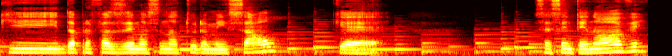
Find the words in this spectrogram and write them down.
que dá para fazer uma assinatura mensal, que é 69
